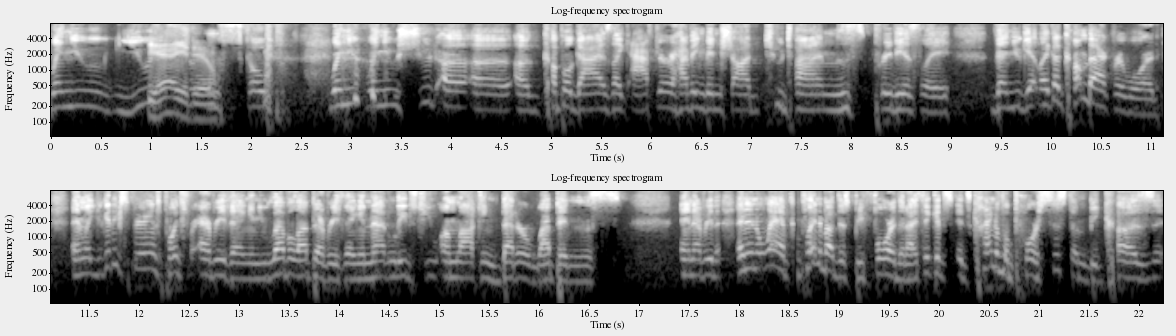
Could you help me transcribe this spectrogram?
When you use Yeah, a you certain do. scope when you when you shoot a, a, a couple guys like after having been shot two times previously then you get like a comeback reward. And like you get experience points for everything and you level up everything and that leads to you unlocking better weapons and everything. And in a way i've complained about this before that i think it's it's kind of a poor system because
